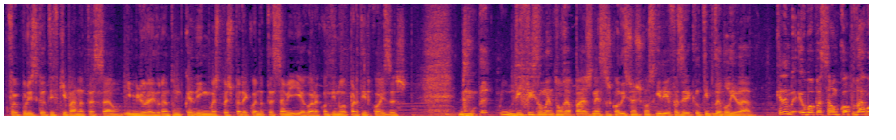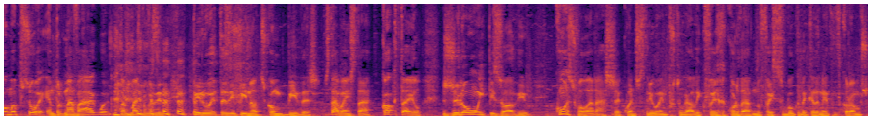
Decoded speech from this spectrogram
que foi por isso que eu tive que ir para a natação e melhorei durante um bocadinho, mas depois parei com a natação e agora continuo a partir coisas. Dificilmente um rapaz nessas condições conseguiria fazer aquele tipo de habilidade. Caramba, eu vou passar um copo de água a uma pessoa, entornava água, quanto mais para fazer piruetas e pinotes com bebidas. Está bem, está. Cocktail gerou um episódio com a sua laracha quando estreou em Portugal e que foi recordado no Facebook da Caderneta de Cromos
